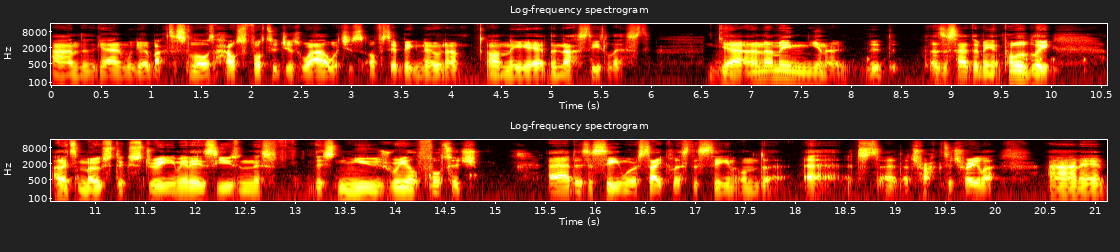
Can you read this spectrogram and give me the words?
And again, we go back to slaughterhouse footage as well, which is obviously a big no-no on the uh, the nasties list. Yeah, and I mean, you know, it, as I said, I mean, probably at its most extreme, it is using this this newsreel footage uh, there's a scene where a cyclist is seen under uh, a, a, tractor trailer, and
